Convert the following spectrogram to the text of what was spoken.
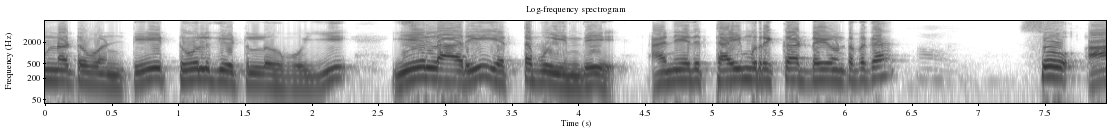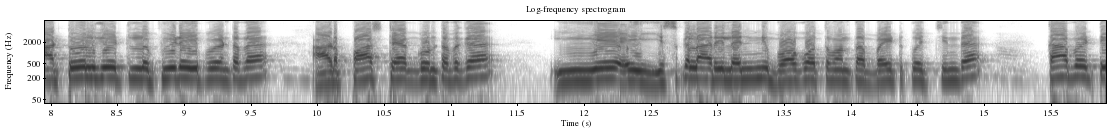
ఉన్నటువంటి టోల్ గేట్లలో పోయి ఏ లారీ ఎట్టబోయింది అనేది టైం రికార్డ్ అయి ఉంటుందిగా. సో ఆ టోల్ గేట్లో పీడ్ అయిపోయి ఉంటుందా? ఆడ ఫాస్ట్ ట్యాగ్ ఉంటుందిగా. ఈ ఏ ఇసుక లారీలన్నీ భోగోత్తం అంతా బయటకు వచ్చిందా కాబట్టి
